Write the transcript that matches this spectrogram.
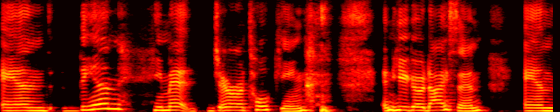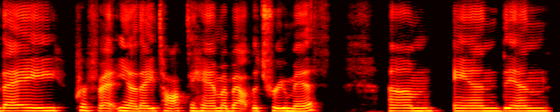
And then he met J.R.R. Tolkien and Hugo Dyson, and they prof- you know they talked to him about the true myth um, and then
